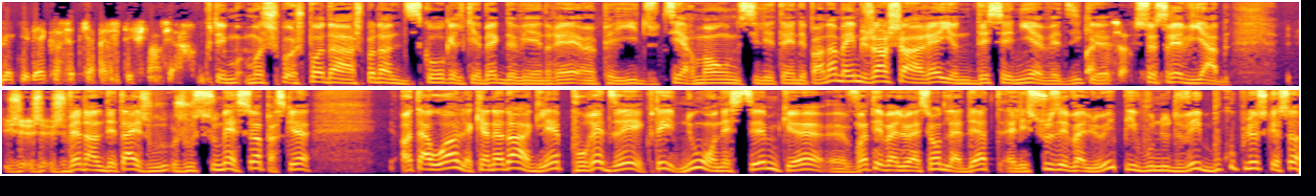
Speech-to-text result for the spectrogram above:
le Québec a cette capacité financière. Écoutez, moi, je suis pas, dans, je suis pas dans le discours que le Québec deviendrait un pays du tiers monde s'il était indépendant. Même Jean Charest, il y a une décennie, avait dit que ce serait viable. Je, vais dans le détail. Je vous, je vous soumets ça parce que Ottawa, le Canada anglais pourrait dire, écoutez, nous, on estime que euh, votre évaluation de la dette, elle est sous-évaluée, puis vous nous devez beaucoup plus que ça.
